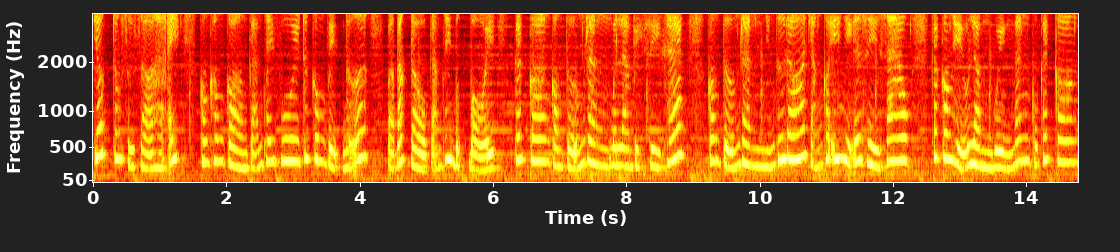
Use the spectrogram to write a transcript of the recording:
giấc trong sự sợ hãi. Con không còn cảm thấy vui trước công việc nữa và bắt đầu cảm thấy bực bội. Các con còn tưởng rằng mình làm việc gì khác. Con tưởng rằng những thứ đó chẳng có ý nghĩa gì sao. Các con hiểu lầm quyền năng của các con.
